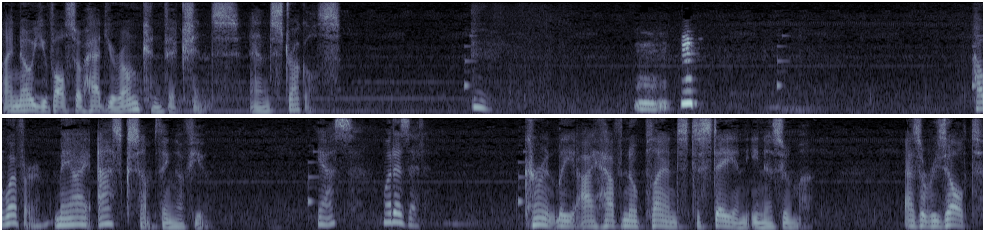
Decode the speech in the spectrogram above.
I know you've also had your own convictions and struggles. However, may I ask something of you? Yes? What is it? Currently, I have no plans to stay in Inazuma. As a result,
